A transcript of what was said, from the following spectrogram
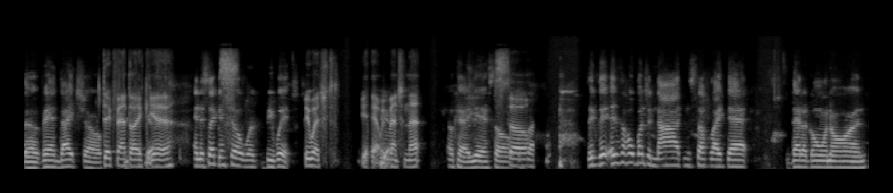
the Van Dyke Show, dick van dyke Yeah. yeah and the second show was Bewitched. Bewitched. Yeah, we Yeah. mentioned that. Okay, yeah. So, So- it's like, there- there- there's a whole bunch of nods and stuff like that that are going on.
